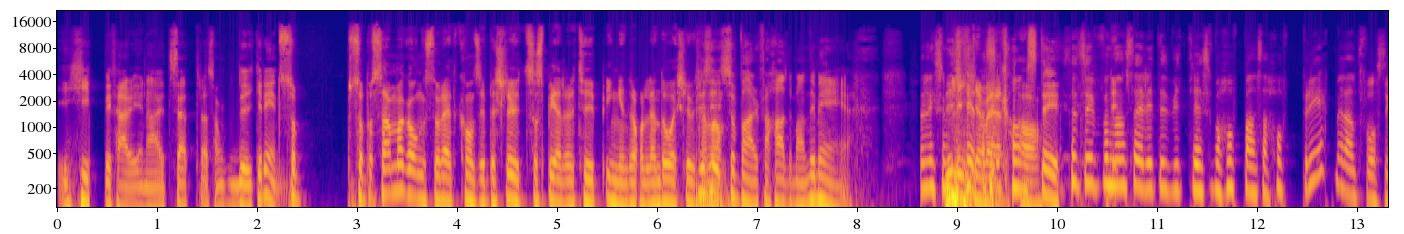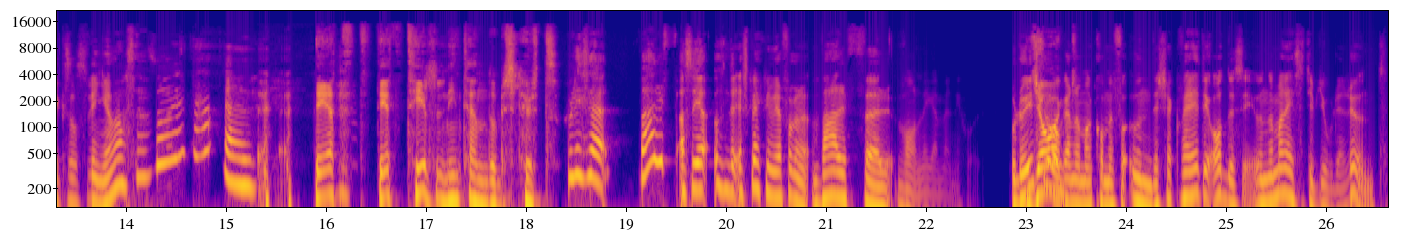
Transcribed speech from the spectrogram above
hippiefärgerna etc. som dyker in. Så, så på samma gång som det är ett konstigt beslut så spelar det typ ingen roll ändå i slutändan. Precis, så varför hade man det med? Men liksom, Det är så konstigt. Så typ på någon så här lite bittre så bara hoppa en så hopprep mellan två stycken som svingar. Man så här, vad är det här? Det är ett, det är ett till Nintendo-beslut. Och det är så här, varför? Alltså jag undrar, jag skulle verkligen vilja fråga varför vanliga människor? Och då är Jag- frågan om man kommer få undersöka, för det heter ju Odyssey, undrar om man reser typ jorden runt?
